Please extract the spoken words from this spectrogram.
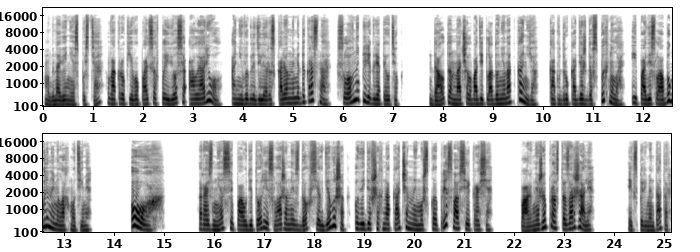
Мгновение спустя вокруг его пальцев появился алый ореол. Они выглядели раскаленными до красна, словно перегретый утюг. Далтон начал водить ладонью над тканью, как вдруг одежда вспыхнула и повисла обугленными лохмотьями. «Ох!» Разнесся по аудитории слаженный вздох всех девушек, увидевших накачанный мужской пресс во всей красе. Парни же просто заржали. Экспериментатор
